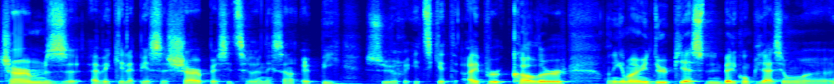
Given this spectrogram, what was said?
Charms avec la pièce Sharp, c'est tiré d'un excellent EP sur étiquette Hypercolor. On a également eu deux pièces d'une belle compilation, euh,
